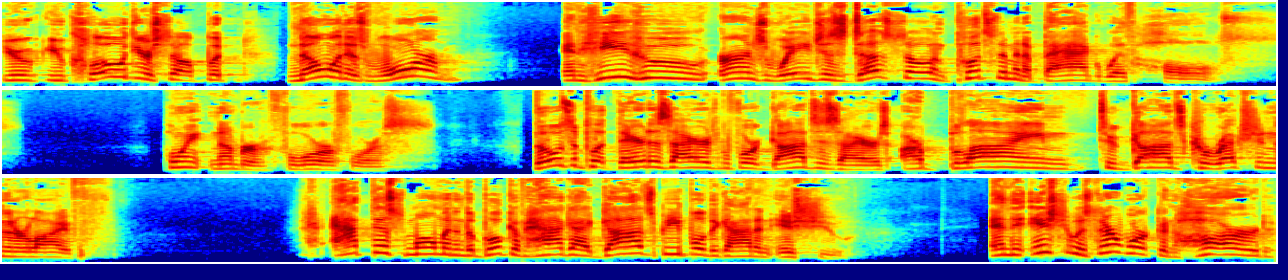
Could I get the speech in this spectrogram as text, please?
You, you clothe yourself, but no one is warm. And he who earns wages does so and puts them in a bag with holes. Point number four for us. Those that put their desires before God's desires are blind to God's correction in their life. At this moment in the book of Haggai, God's people got an issue. And the issue is they're working hard,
